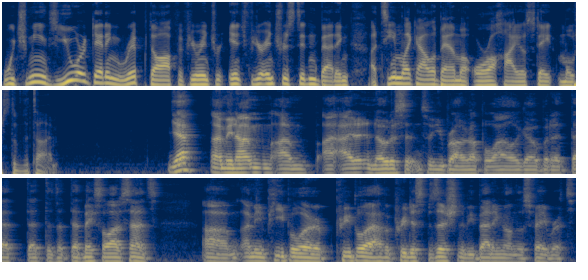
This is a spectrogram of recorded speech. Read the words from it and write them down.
which means you are getting ripped off if you're inter- if you're interested in betting a team like Alabama or Ohio State most of the time. Yeah, I mean, I'm I'm I, I didn't notice it until you brought it up a while ago, but it, that, that that that makes a lot of sense. Um, I mean, people are people have a predisposition to be betting on those favorites.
